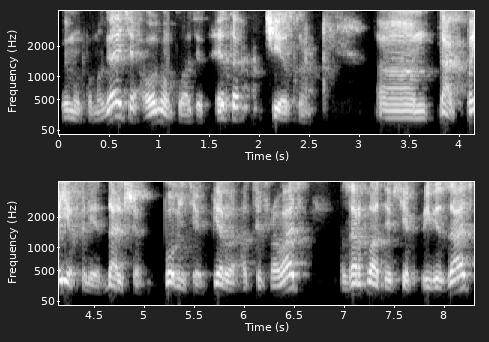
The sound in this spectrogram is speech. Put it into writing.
Вы ему помогаете, а он вам платит. Это честно. Так, поехали дальше. Помните, первое, оцифровать, зарплаты всех привязать,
